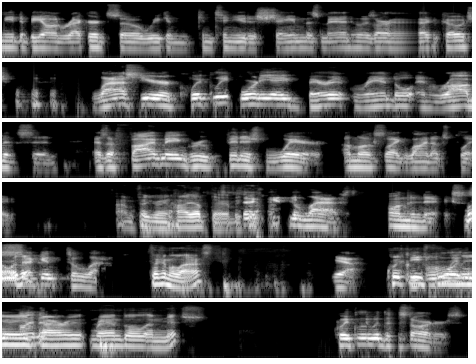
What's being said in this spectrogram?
need to be on record so we can continue to shame this man who is our head coach. Last year, Quickley, Fournier, Barrett, Randall, and Robinson as a five man group finished where amongst like lineups played? I'm figuring high up there because Second to last on the Knicks. Where were they? Second to last. second to last. Yeah. Quickley, The only Fournier, lineup- Barrett, Randall, and Mitch. Quickley with the starters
